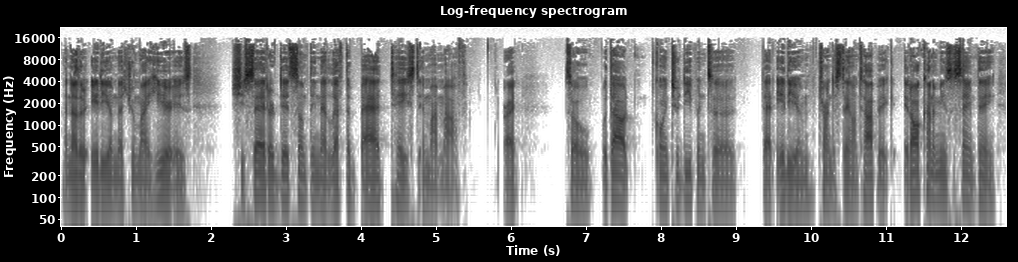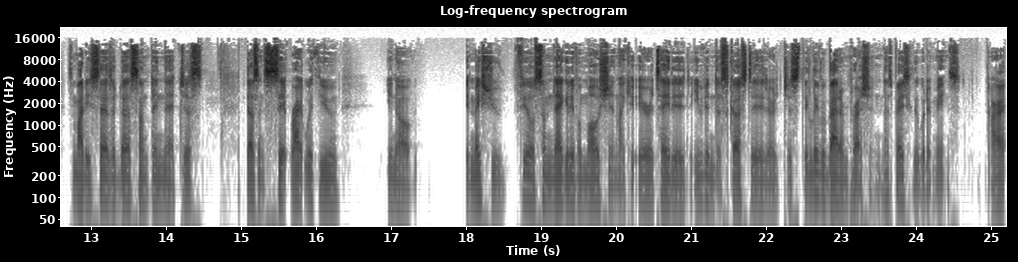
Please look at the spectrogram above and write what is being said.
Another idiom that you might hear is she said or did something that left a bad taste in my mouth, right? So without going too deep into that idiom, trying to stay on topic, it all kind of means the same thing. Somebody says or does something that just doesn't sit right with you, you know, it makes you feel some negative emotion, like you're irritated, even disgusted, or just they leave a bad impression. That's basically what it means. All right.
